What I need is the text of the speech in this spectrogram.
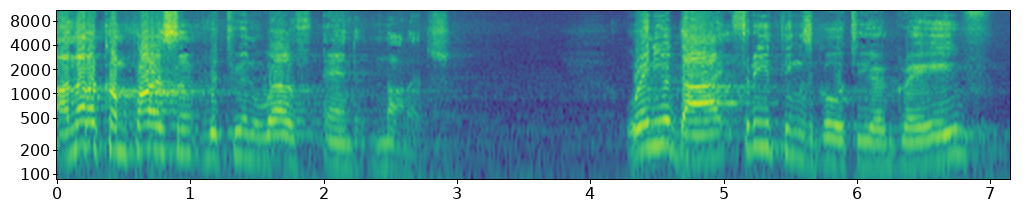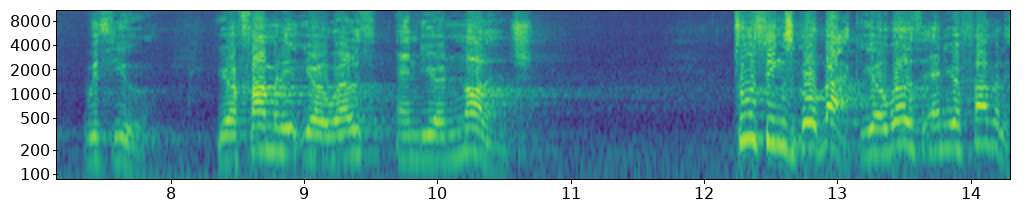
Another comparison between wealth and knowledge. When you die, three things go to your grave with you your family, your wealth, and your knowledge. Two things go back your wealth and your family.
